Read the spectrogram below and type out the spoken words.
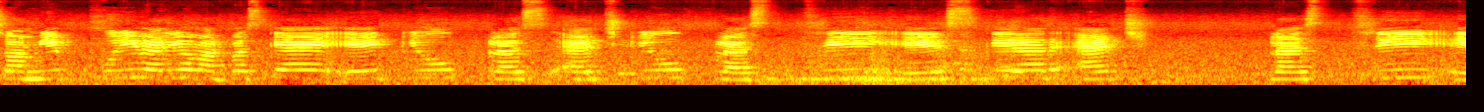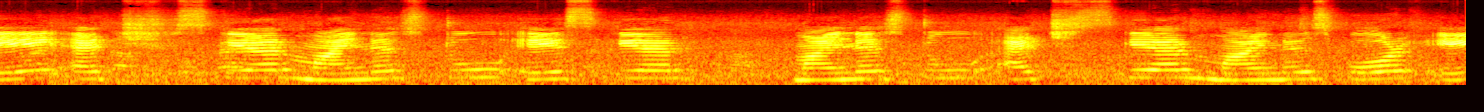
सो हम ये पूरी वैल्यू हमारे पास क्या है? A cube plus h cube plus three a square h plus three a h square minus two a square minus two h square minus four a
